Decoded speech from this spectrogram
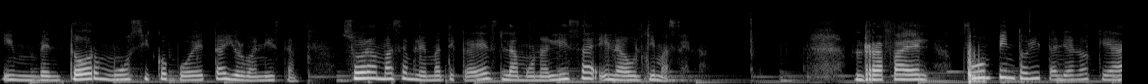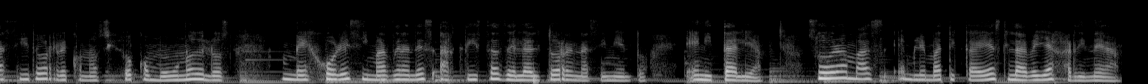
inventor, músico, poeta y urbanista. Su obra más emblemática es La Mona Lisa y La Última Cena. Rafael fue un pintor italiano que ha sido reconocido como uno de los mejores y más grandes artistas del Alto Renacimiento en Italia. Su obra más emblemática es La Bella Jardinera.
